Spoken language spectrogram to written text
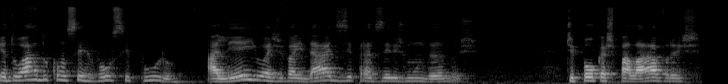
Eduardo conservou-se puro, alheio às vaidades e prazeres mundanos. De poucas palavras,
